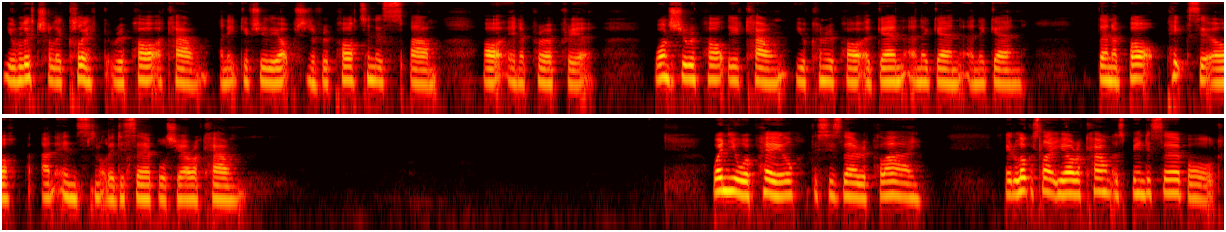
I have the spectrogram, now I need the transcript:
You literally click report account and it gives you the option of reporting as spam or inappropriate. Once you report the account, you can report again and again and again. Then a bot picks it up and instantly disables your account. When you appeal, this is their reply. It looks like your account has been disabled.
